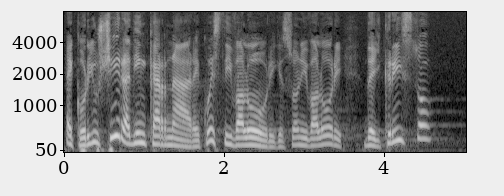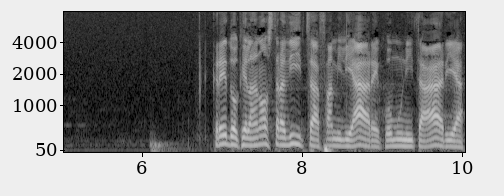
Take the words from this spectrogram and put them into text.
Ecco, riuscire ad incarnare questi valori, che sono i valori del Cristo, Credo che la nostra vita familiare, comunitaria,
